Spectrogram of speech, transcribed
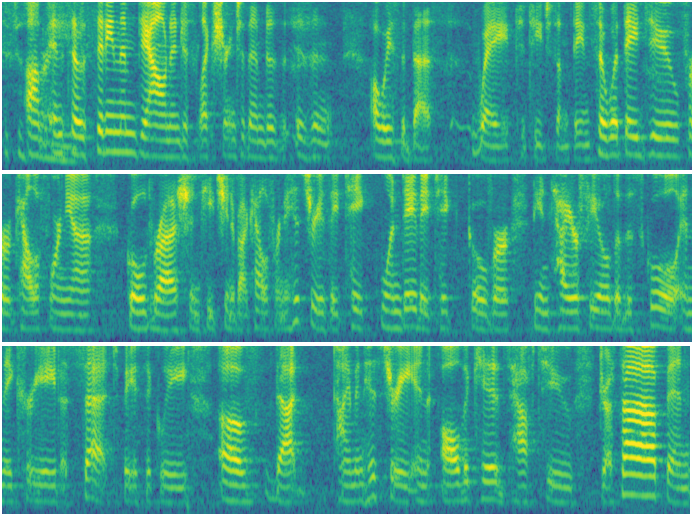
Which is um, And so sitting them down and just lecturing to them does, isn't always the best way to teach something. So what they do for California Gold Rush and teaching about California history is they take one day they take over the entire field of the school and they create a set basically of that time in history and all the kids have to dress up and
